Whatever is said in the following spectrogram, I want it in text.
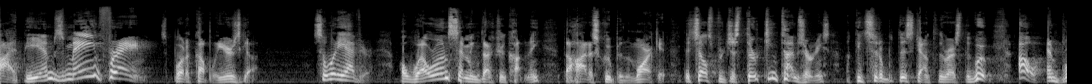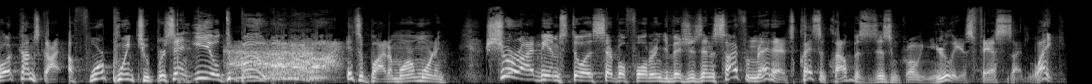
IBM's mainframe. It's bought a couple years ago. So what do you have here? A well-run semiconductor company, the hottest group in the market, that sells for just 13 times earnings, a considerable discount to the rest of the group. Oh, and Broadcom's got a 4.2% yield to boot. It's a buy tomorrow morning. Sure, IBM still has several faltering divisions, and aside from Red Hat, its classic cloud business isn't growing nearly as fast as I'd like.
